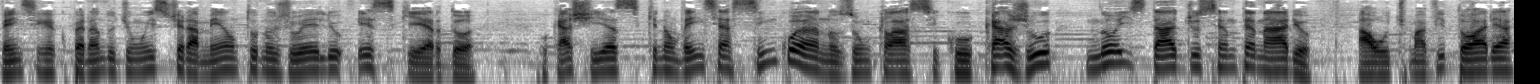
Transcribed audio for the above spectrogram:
vem se recuperando de um estiramento no joelho esquerdo. O Caxias, que não vence há cinco anos um clássico Caju no Estádio Centenário. A última vitória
